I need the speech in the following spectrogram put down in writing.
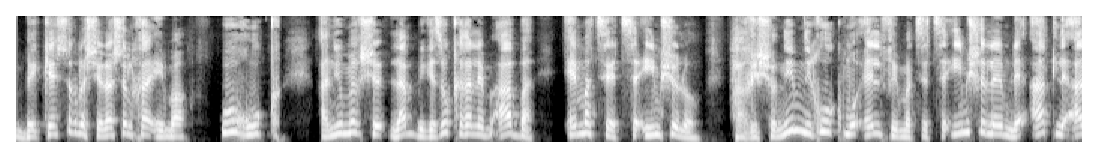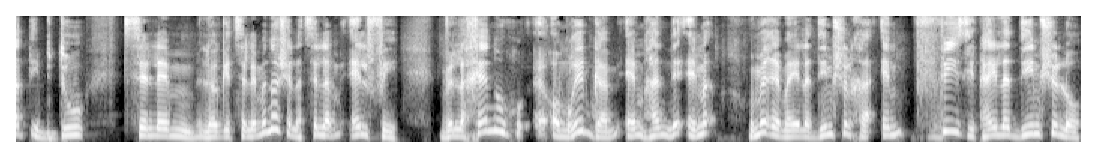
בקשר לשאלה שלך עם האורוק אני אומר שלמה בגלל זה הוא קרא להם אבא הם הצאצאים שלו. הראשונים נראו כמו אלפים הצאצאים שלהם לאט לאט איבדו צלם לא אגיד צלם אנוש אלא צלם אלפי. ולכן הוא אומרים גם הם, הם אומר הם הילדים שלך הם פיזית הילדים שלו.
